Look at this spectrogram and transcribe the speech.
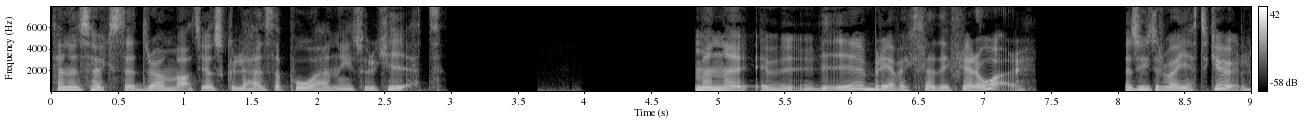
hennes högsta dröm var att jag skulle hälsa på henne i Turkiet. Men eh, vi brevväxlade i flera år. Jag tyckte det var jättekul.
